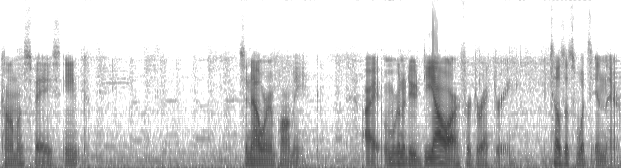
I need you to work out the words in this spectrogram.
comma, space, Inc. So now we're in Palm Inc. Alright, and we're going to do dir for directory. It tells us what's in there.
